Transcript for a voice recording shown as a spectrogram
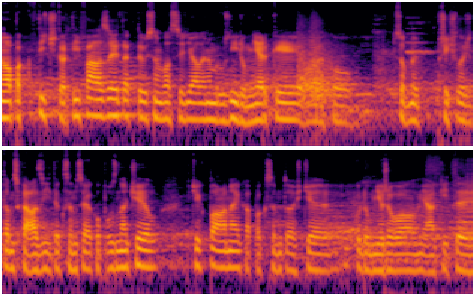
No a pak v té čtvrté fázi, tak to už jsem vlastně dělal jenom různé doměrky, ale jako co mi přišlo, že tam schází, tak jsem se jako poznačil v těch plánech a pak jsem to ještě jako doměřoval nějaký ty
